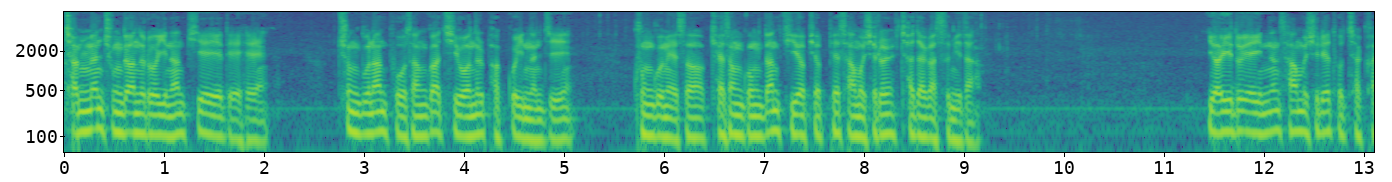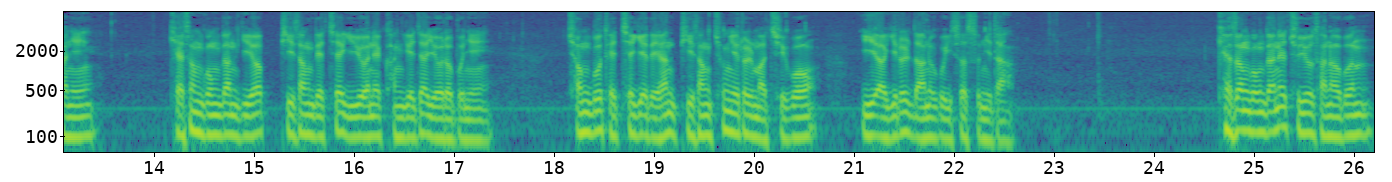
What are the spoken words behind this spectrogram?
전면 중단으로 인한 피해에 대해 충분한 보상과 지원을 받고 있는지 궁금해서 개성공단 기업협회 사무실을 찾아갔습니다. 여의도에 있는 사무실에 도착하니 개성공단 기업 비상대책위원회 관계자 여러분이 정부 대책에 대한 비상총회를 마치고 이야기를 나누고 있었습니다. 개성공단의 주요 산업은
